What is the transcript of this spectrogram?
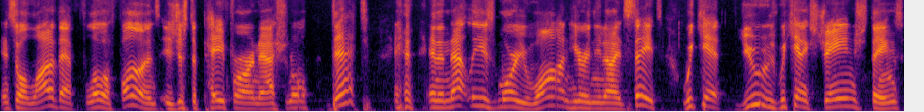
And so a lot of that flow of funds is just to pay for our national debt. And, and then that leaves more yuan here in the United States. We can't use, we can't exchange things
